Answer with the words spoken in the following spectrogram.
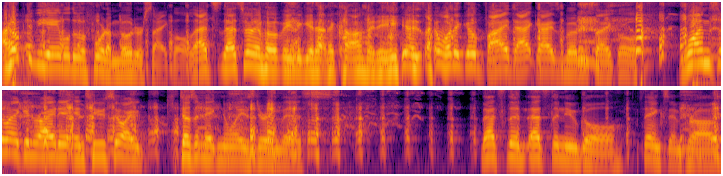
I hope to be able to afford a motorcycle. That's that's what I'm hoping to get out of comedy. Is I want to go buy that guy's motorcycle. One, so I can ride it, and two, so I doesn't make noise during this. That's the that's the new goal. Thanks, improv.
